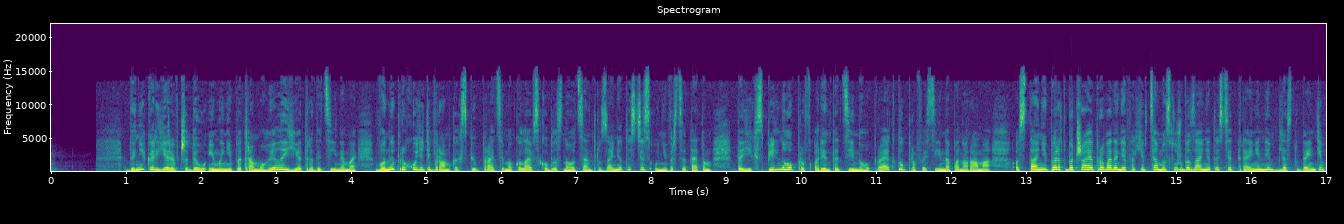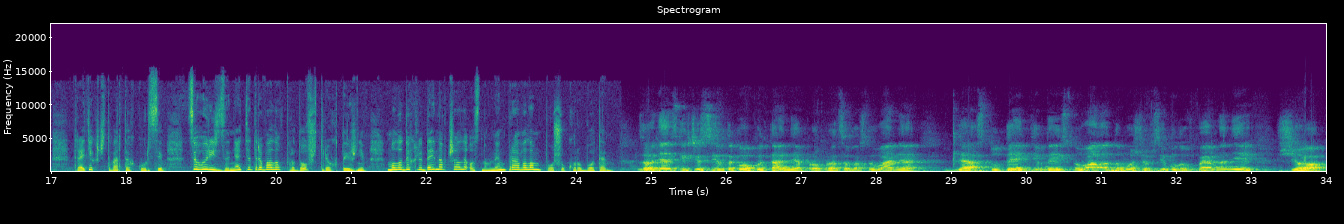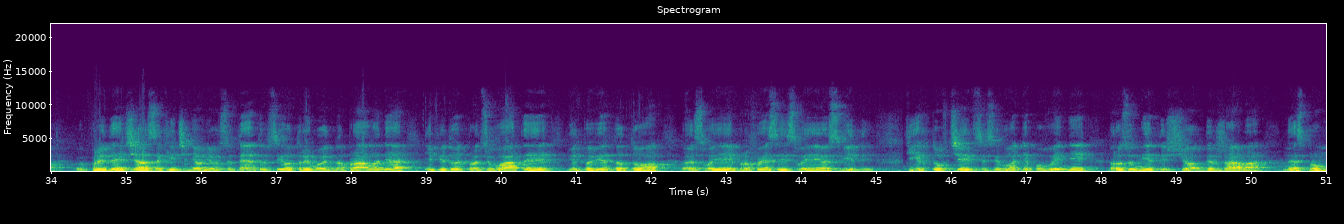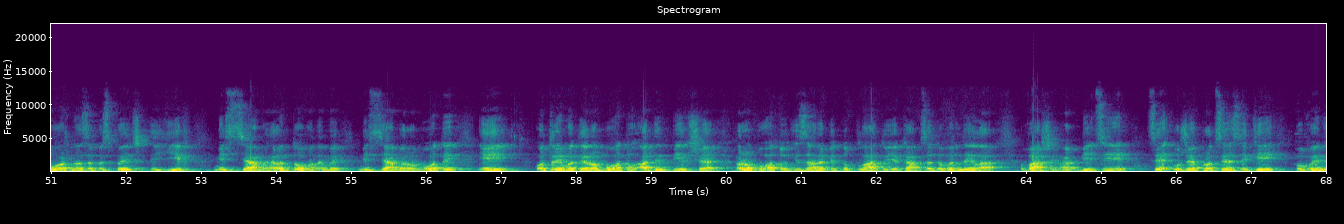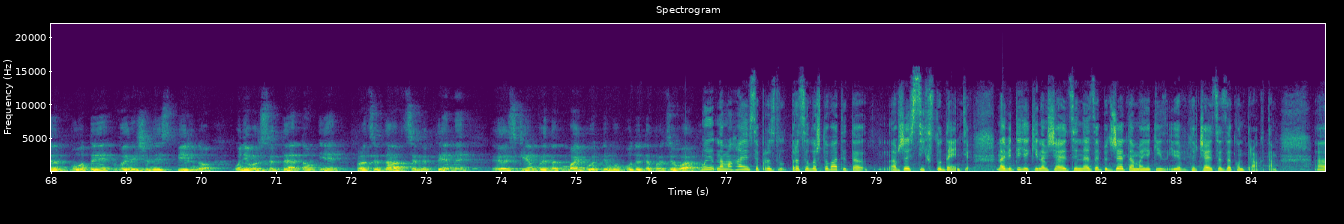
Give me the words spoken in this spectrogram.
Дні кар'єри в ЧДУ імені Петра Могили є традиційними. Вони проходять в рамках співпраці Миколаївського обласного центру зайнятості з університетом та їх спільного профорієнтаційного проекту Професійна панорама. Останній передбачає проведення фахівцями служби зайнятості тренінгів для студентів третіх-четвертих курсів. Цьогоріч заняття тривало впродовж трьох тижнів. Молодих людей навчали основним правилам пошуку роботи. За радянських часів такого питання про працевлаштування для студентів не існувало, тому що всі були впевнені, що е, прийде час закінчення університету, всі отримують направлення і підуть працювати відповідно до е, своєї професії, своєї освіти. Ті, хто вчився сьогодні, повинні розуміти, що держава не спроможна забезпечити їх місцями, гарантованими місцями роботи і отримати роботу, а тим більше роботу і заробітну плату, яка б задовольнила ваші амбіції, це вже процес, який повинен бути вирішений спільно університетом і працедавцями тими, е, з ким ви в майбутньому будете працювати. Ми намагаємося прац- працевлаштувати та а вже всіх студентів, навіть тих, які навчаються не за бюджетом, а які навчаються за контрактом.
